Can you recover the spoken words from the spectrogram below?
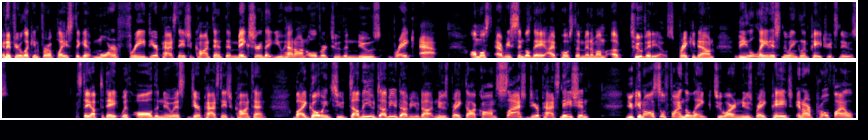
And if you're looking for a place to get more free Dear Pats Nation content, then make sure that you head on over to the News Break app. Almost every single day, I post a minimum of two videos breaking down the latest New England Patriots news Stay up to date with all the newest Dear Pats Nation content by going to www.newsbreak.com slash Dear Nation. You can also find the link to our Newsbreak page in our profile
